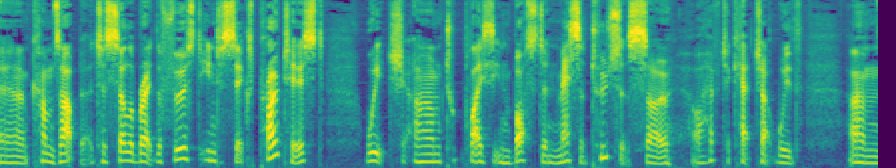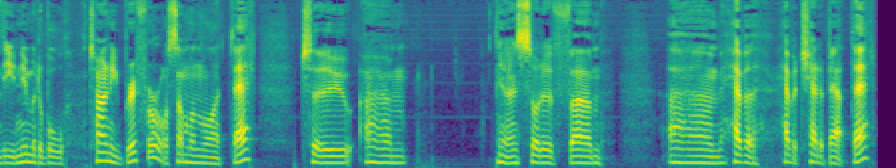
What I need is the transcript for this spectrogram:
uh, comes up to celebrate the first intersex protest, which um, took place in Boston, Massachusetts. So I'll have to catch up with um, the inimitable Tony Briffa or someone like that to, um, you know, sort of um, um, have a have a chat about that.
